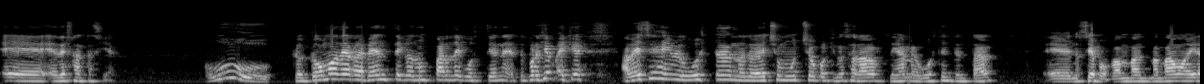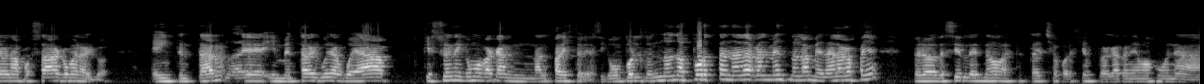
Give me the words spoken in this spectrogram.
eh, de fantasía. Uh, Con cómo de repente con un par de cuestiones. Por ejemplo, es que a veces a mí me gusta, no lo he hecho mucho porque no se ha dado la oportunidad, me gusta intentar, eh, no sé, pues vam- vam- vamos a ir a una posada a comer algo. E intentar Claro. eh, inventar alguna weá que suene como bacán al para la historia. Así como por- no, no aporta nada realmente, no cambia nada la campaña, pero decirles, no, esto está hecho, por ejemplo, acá tenemos una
